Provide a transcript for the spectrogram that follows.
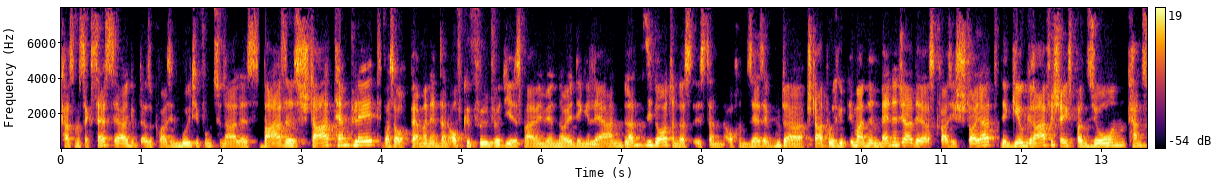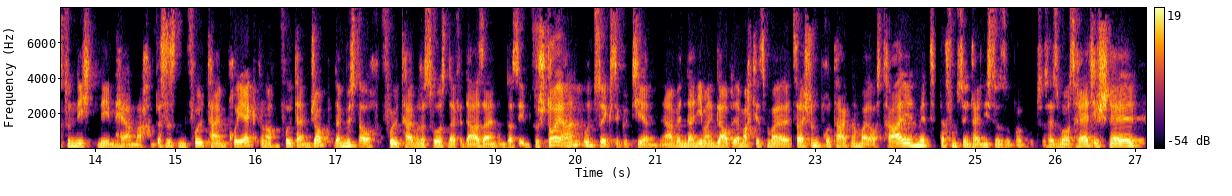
Customer Success, ja, gibt also quasi ein multifunktionales Basis-Start-Template, was auch permanent dann aufgefüllt wird. Jedes Mal, wenn wir neue Dinge lernen, landen sie dort und das ist dann auch ein sehr, sehr guter Startpunkt. Es gibt immer einen Manager, der das quasi steuert. Eine geografische Expansion kannst du nicht nebenher machen. Das ist ein Fulltime-Projekt und auch ein Fulltime-Job. Da müssen auch Fulltime-Ressourcen dafür da sein, um das eben zu steuern und zu exekutieren. Ja, wenn dann jemand glaubt, er macht jetzt mal zwei Stunden pro Tag nochmal Australien mit, das funktioniert halt nicht so super gut. Das heißt, du brauchst relativ schnell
